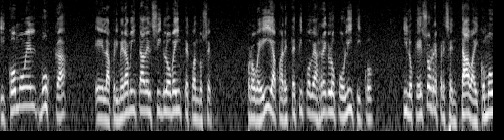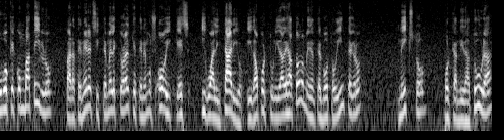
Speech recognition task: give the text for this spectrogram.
y cómo él busca eh, la primera mitad del siglo XX cuando se proveía para este tipo de arreglo político y lo que eso representaba y cómo hubo que combatirlo para tener el sistema electoral que tenemos hoy, que es igualitario y da oportunidades a todos mediante el voto íntegro, mixto, por candidatura,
